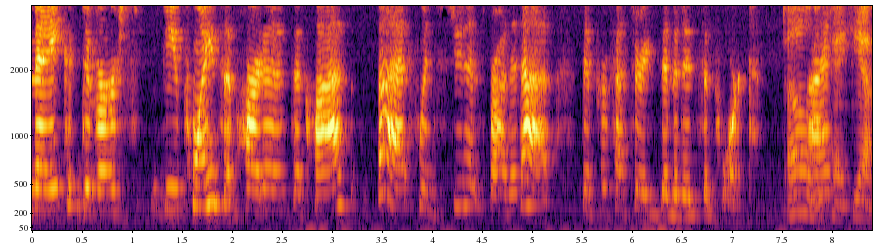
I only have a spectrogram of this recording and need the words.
make diverse viewpoints a part of the class, but when students brought it up, the professor exhibited support. Oh, right? okay, yeah,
